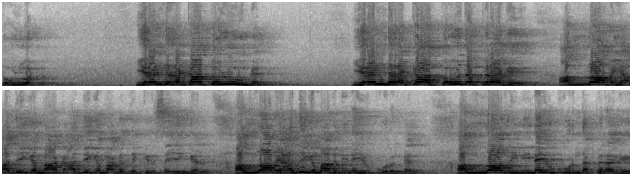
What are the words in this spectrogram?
தொழுவட்டும். இரண்டு ரக்காத் தொழுவுங்கள். இரண்டு ரக்கா தொழுத பிறகு அல்லாவை அதிகமாக அதிகமாக திக்கிர் செய்யுங்கள். அல்லாவை அதிகமாக நினைவு கூறுங்கள். அல்லாவை நினைவு கூர்ந்த பிறகு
